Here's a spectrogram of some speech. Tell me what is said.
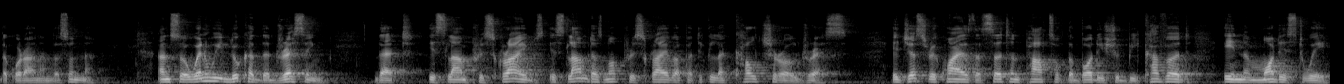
the Quran and the Sunnah. And so when we look at the dressing that Islam prescribes, Islam does not prescribe a particular cultural dress. It just requires that certain parts of the body should be covered in a modest way.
